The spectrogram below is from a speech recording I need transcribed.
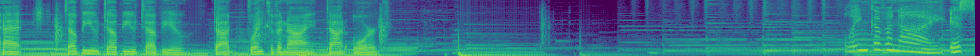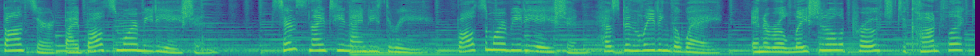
at www.blinkofaneye.org. Blink of an Eye is sponsored by Baltimore Mediation. Since 1993, Baltimore Mediation has been leading the way in a relational approach to conflict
